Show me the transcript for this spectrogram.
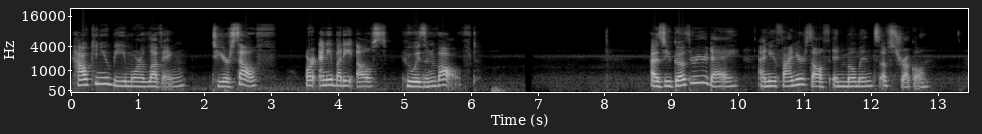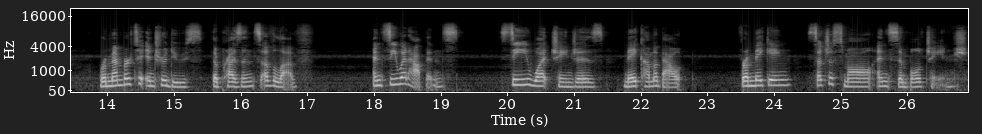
How can you be more loving to yourself or anybody else who is involved? As you go through your day and you find yourself in moments of struggle, remember to introduce the presence of love and see what happens. See what changes may come about from making such a small and simple change.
